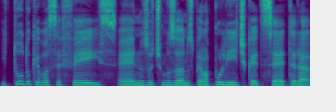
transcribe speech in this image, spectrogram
e tudo que você fez é, nos últimos anos pela política, etc.,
